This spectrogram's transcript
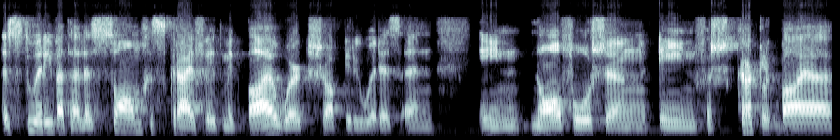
'n storie wat hulle saam geskryf het met baie workshop periodes in en navorsing en verskriklik baie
